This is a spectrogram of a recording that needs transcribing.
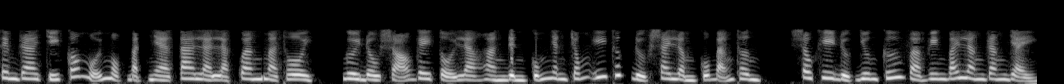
xem ra chỉ có mỗi một bạch nhà ta là lạc quan mà thôi, người đầu sỏ gây tội là Hoàng Đình cũng nhanh chóng ý thức được sai lầm của bản thân, sau khi được dương cứ và viên bái lăng răng dạy,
